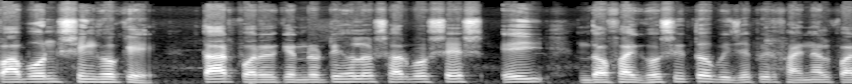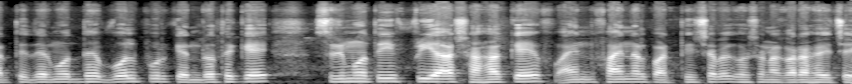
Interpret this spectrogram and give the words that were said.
পাবন সিংহকে। তারপরের কেন্দ্রটি হলো সর্বশেষ এই দফায় ঘোষিত বিজেপির ফাইনাল প্রার্থীদের মধ্যে বোলপুর কেন্দ্র থেকে শ্রীমতী প্রিয়া সাহাকে ফাইন- ফাইনাল প্রার্থী হিসাবে ঘোষণা করা হয়েছে।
